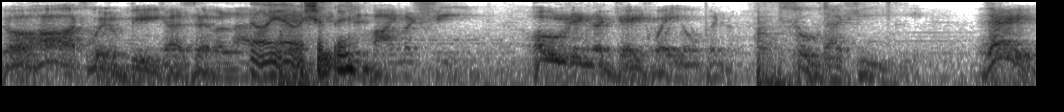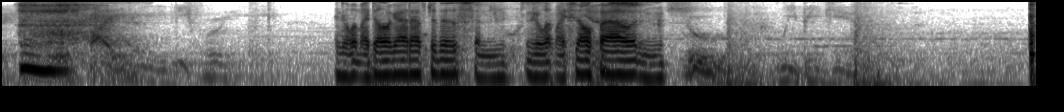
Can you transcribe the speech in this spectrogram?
Your heart will beat as. Oh yeah, it should be. My machine, holding the gateway open, so that he, they, will finally be free. And you'll let my dog out after this, and, and you'll let myself Yes. out, and.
